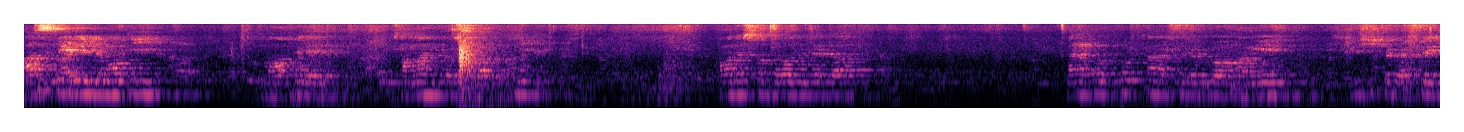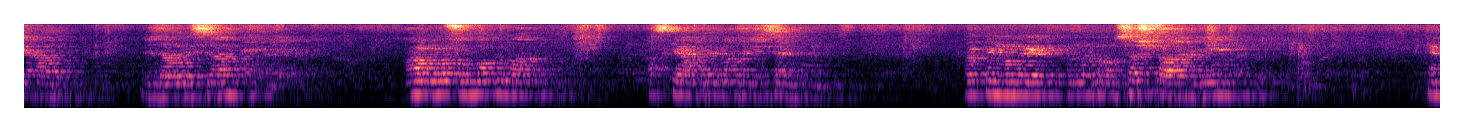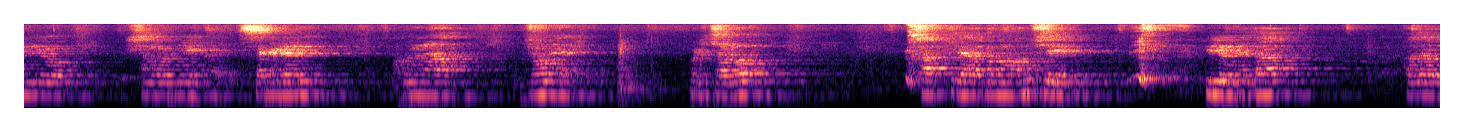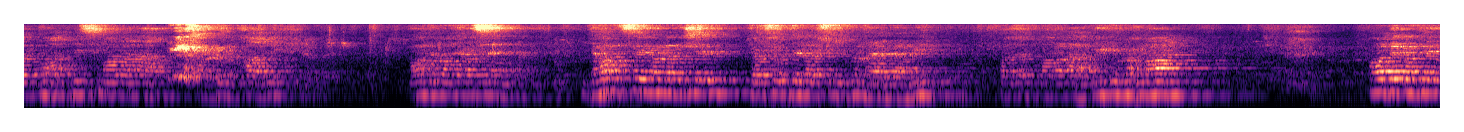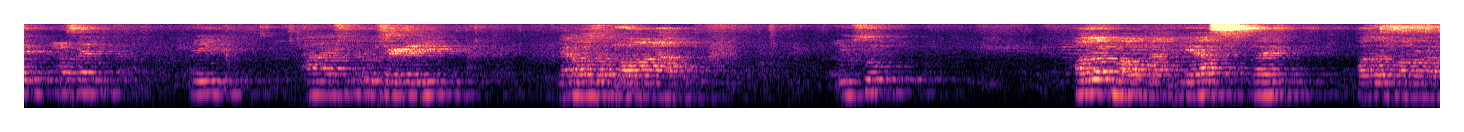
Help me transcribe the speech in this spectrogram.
আজকের এই মহতি মহফিলের সম্মানিত সভাপতি আমাদের শ্রদ্ধাবাদ নেতা নানাপুর ফোর্ট থানার সুযোগ্য আমি বিশিষ্ট ব্যবসায়ী জানাব রিজাউল ইসলাম আমার বড় সৌভাগ্যবান আজকে আমাদের মাঝে এসেছেন দক্ষিণবঙ্গের অন্যতম শ্রেষ্ঠ আইনজীবী কেন্দ্রীয় সাংগঠনিক সেক্রেটারি খুলনা জোনের পরিচালক, সাতক্ষীরা মানুষের প্রিয় নেতা হজরত মহাদিস মাওলানা আব্দুল খালিক। আমাদের মাঝে আছেন জামাত ইসলামী বাংলাদেশের যশোর জেলার সুযোগ্য নায়ক আমি হজরত মাওলানা হাবিবুর রহমান আমাদের মধ্যে আছেন এই থানার সুযোগ্য সেক্রেটারি জনাব হজরত মাওলানা ইউসুফ হজরত মাওলানা ইলিয়াস ভাই হজরত মাওলানা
